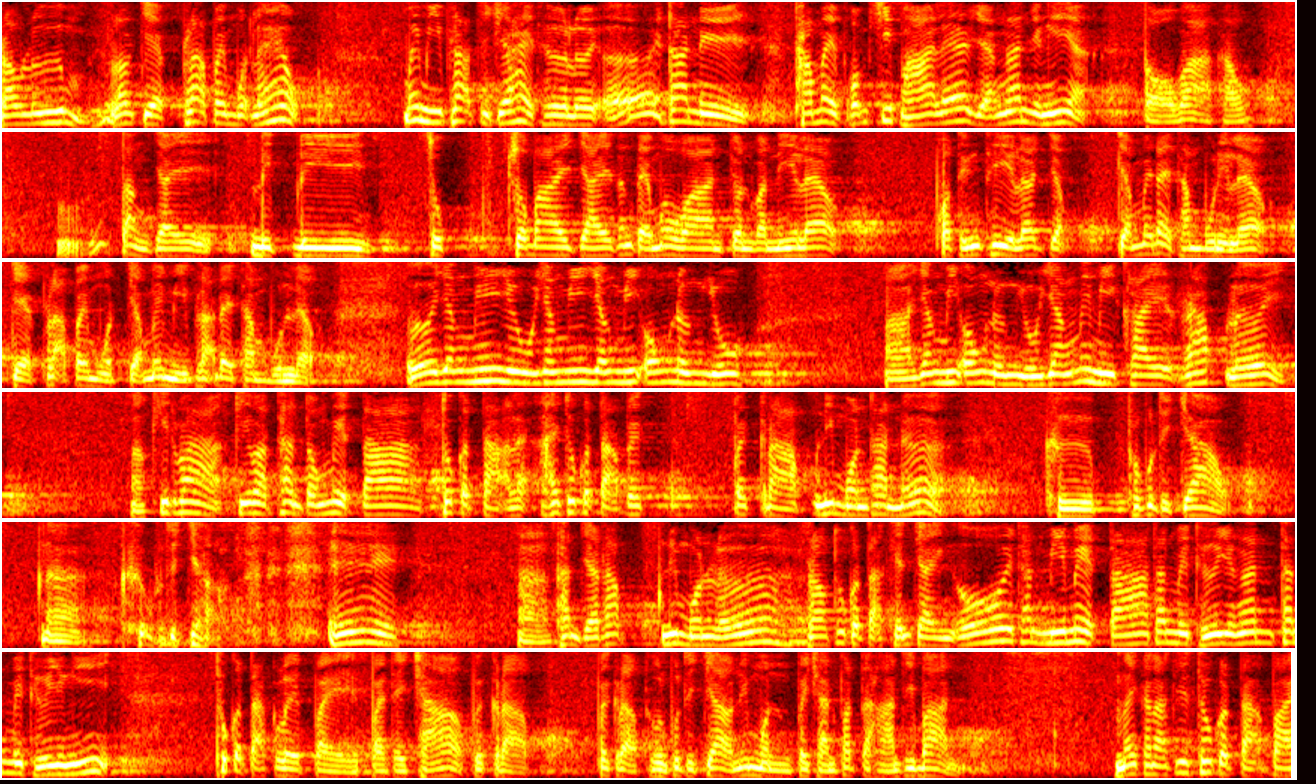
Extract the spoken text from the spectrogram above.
เราลืม เราแจกพระไปหมดแล้ว ไม่มีพระที่จะให้เธอเลย เอ้ยท่านนี่ทำให้ผมชิบหายแล้ว อย่างนั้นอย่างนี้ต่อว่าเขา ตั้งใจดิบดีสุขสบายใจตั้งแต่เมื่อวานจนวันนี้แล้ว พอถึงที่แล้วจะจะไม่ได้ทำบุญอีกแล้ว แจกพระไปหมดจะไม่มีพระได้ทำบุญแล้ว เออยังมีอยู่ยังมียังมีองค์หนึ่งอยู่อ่ายังมีองค์หนึ่งอยู่ยังไม่มีใครรับเลยคิดว่าคิดว่าท่านต้องเมตตาทุกตะแหละให้ทุกตะไปไปกราบนิมนต์ท่านเนอะคือพระพุทธเจ้านะคือพระพุทธเจ้า เอ๊ ท่านจะรับนิมนต์เหรอเราทุกตะเข็นใจโอ้ยท่านมีเมตตา ท่านไม่ถืออย่างนั้น ท่านไม่ถืออย่างนี้ ทุกตะเลยไปไปในเช้าไปกราบ ไปกราบทูลพุทธเจ้านิมนต์ไปฉันพัฒหารที่บ้าน ในขณะที่ทุกตะไป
